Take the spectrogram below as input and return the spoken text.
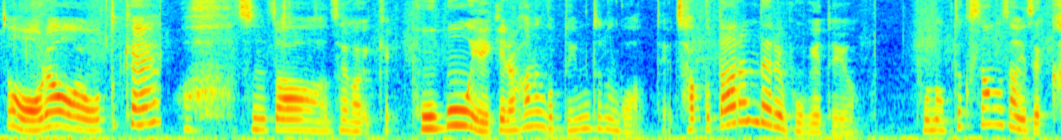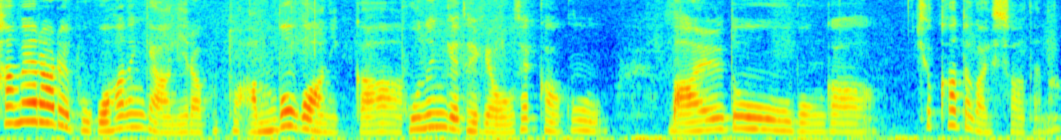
좀 어려워요. 어떡해? 아, 진짜 제가 이렇게 보고 얘기를 하는 것도 힘드는 것 같아요. 자꾸 다른 데를 보게 돼요. 본업 특성상 이제 카메라를 보고 하는 게 아니라 보통 안 보고 하니까 보는 게 되게 어색하고 말도 뭔가 큐카드가 있어야 되나?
